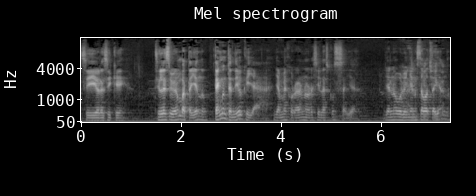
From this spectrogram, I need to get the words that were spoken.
sí, ahora sí que sí le estuvieron batallando. Tengo entendido que ya, ya mejoraron ahora sí las cosas allá. Ya Nuevo León ya no está batallando.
